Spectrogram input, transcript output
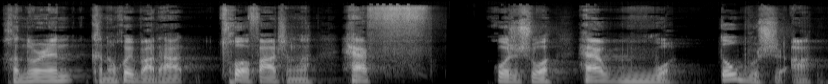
很多人可能会把它错发成了 have，或者说 have，都不是啊。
